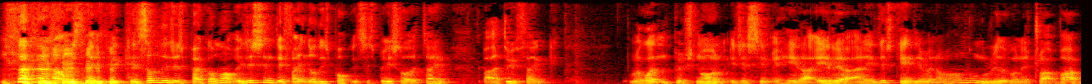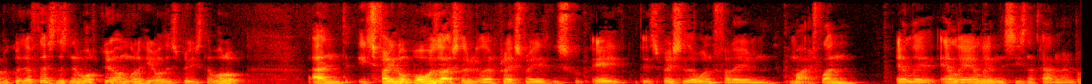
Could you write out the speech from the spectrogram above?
I was like, can somebody just pick him up? He just seemed to find all these pockets of space all the time. But I do think Linton pushing on, he just seemed to hate that area, and he just kind of went, well, I'm not really going to track back because if this doesn't work out, I'm going to hate all the space in the world. And his final ball was actually really impressed me, eh, especially the one for um, Matty Flynn early, early, early in the season. I can't remember.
